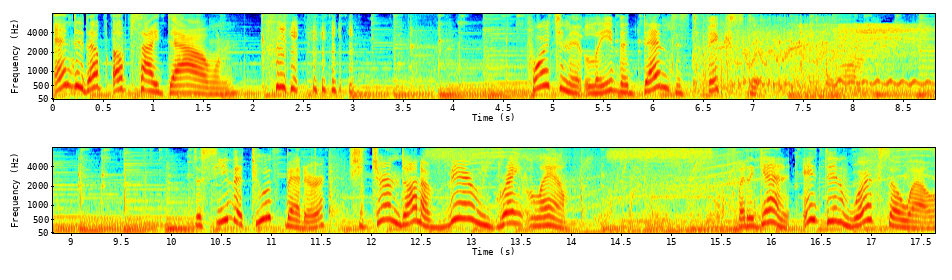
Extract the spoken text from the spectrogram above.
ended up upside down. Fortunately, the dentist fixed it. To see the tooth better, she turned on a very bright lamp. But again, it didn't work so well.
